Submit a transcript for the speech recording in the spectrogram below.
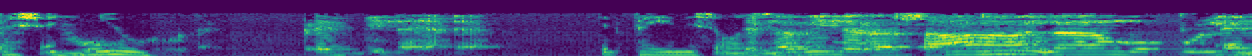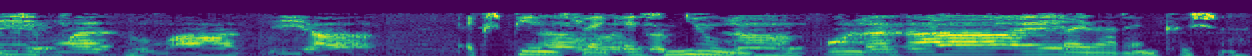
fresh and new. The brain is also new experience like as new. By Radha and Krishna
